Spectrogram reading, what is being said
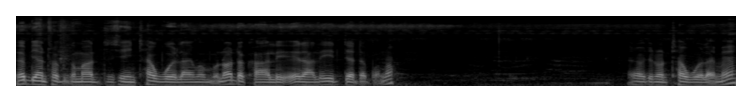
ဘက်ပြန်ထွက်ပြီးကမှတစ်ချိန်ထပ်ဝယ်လိုက်မှာပေါ့နော်တစ်ခါလေးအဲ့ဒါလေးတက်တယ်ပေါ့နော်အဲ့တော့ကျွန်တော်ထပ်ဝယ်လိုက်မယ်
